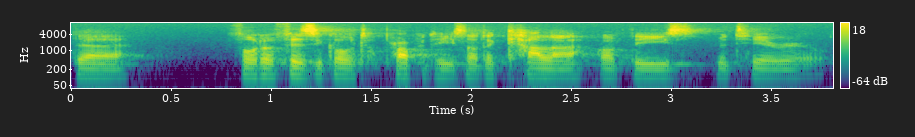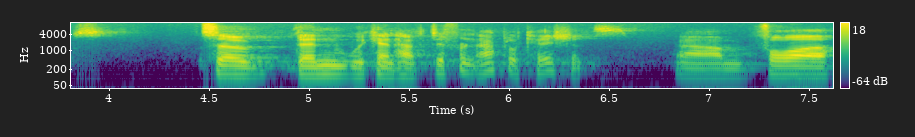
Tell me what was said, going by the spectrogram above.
the photophysical properties or the color of these materials. So then we can have different applications. Um, for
